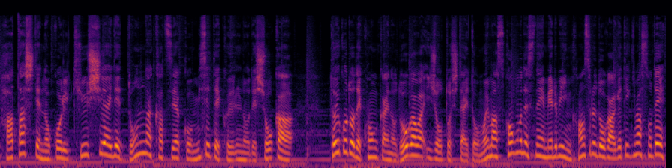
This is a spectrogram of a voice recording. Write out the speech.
果たして残り9試合でどんな活躍を見せてくれるのでしょうか。ということで今回の動画は以上としたいと思います。今後もですね、メルビーに関する動画上げていきますので、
